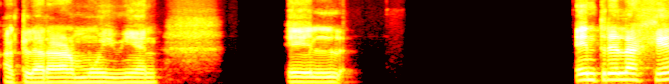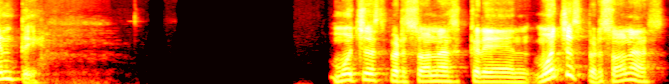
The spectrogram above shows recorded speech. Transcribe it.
aclarar muy bien, el entre la gente. Muchas personas creen, muchas personas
